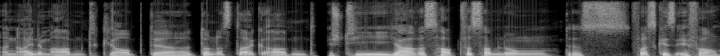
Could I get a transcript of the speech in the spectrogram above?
an einem Abend, glaube der Donnerstagabend, ist die Jahreshauptversammlung des Foskis e.V.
